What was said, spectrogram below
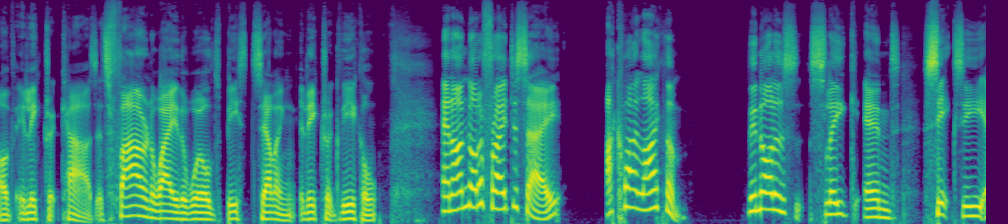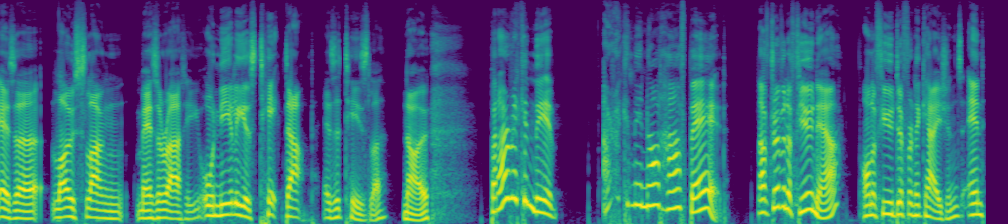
of electric cars. It's far and away the world's best selling electric vehicle. And I'm not afraid to say I quite like them. They're not as sleek and sexy as a low slung Maserati or nearly as teched up as a Tesla. No. But I reckon they're I reckon they're not half bad. I've driven a few now on a few different occasions and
